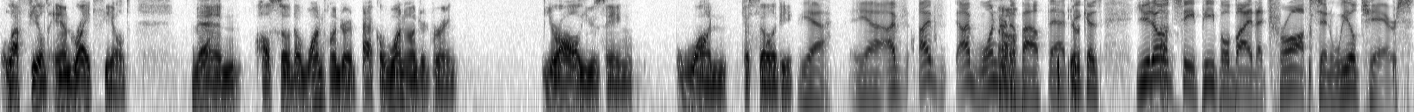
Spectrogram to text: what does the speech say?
left field and right field, then also the 100 back of 100 ring, you're all using one facility. Yeah, yeah. I've I've I've wondered Oh, about that yeah. because you don't see people by the troughs in wheelchairs.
